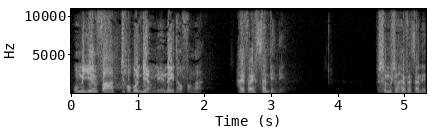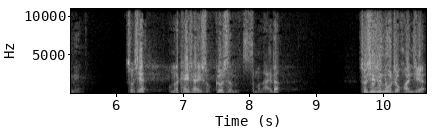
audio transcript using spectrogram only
我们研发超过两年的一套方案，HiFi 3.0。什么是 HiFi 3.0？首先，我们来看一下一首歌是怎么怎么来的。首先是录制环节，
